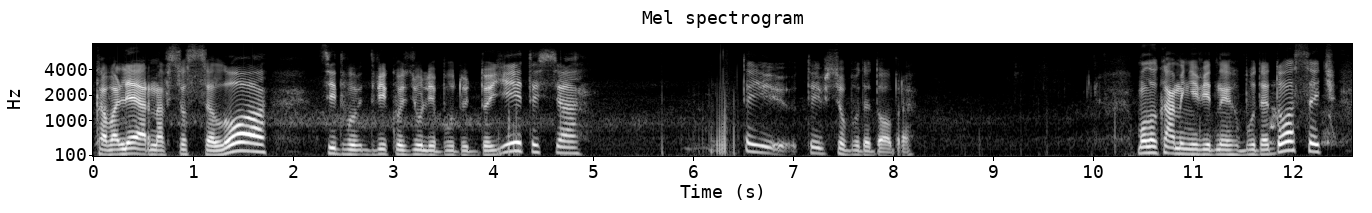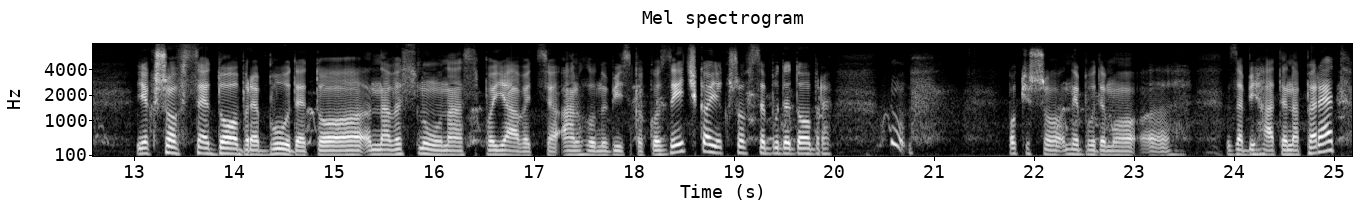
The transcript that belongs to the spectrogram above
кавалер на все село. Ці дві козюлі будуть доїтися. Та й, та й все буде добре. Молока мені від них буде досить. Якщо все добре буде, то на весну у нас появиться англо-нубійська козичка, якщо все буде добре. Ну, поки що не будемо е, забігати наперед.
